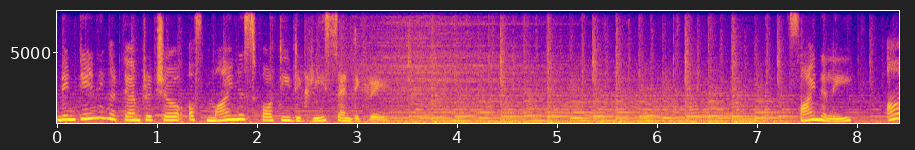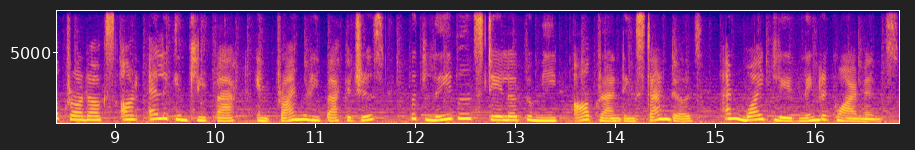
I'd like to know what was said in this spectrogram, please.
maintaining a temperature of minus 40 degrees centigrade. Finally, our products are elegantly packed in primary packages with labels tailored to meet our branding standards and white labeling requirements.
